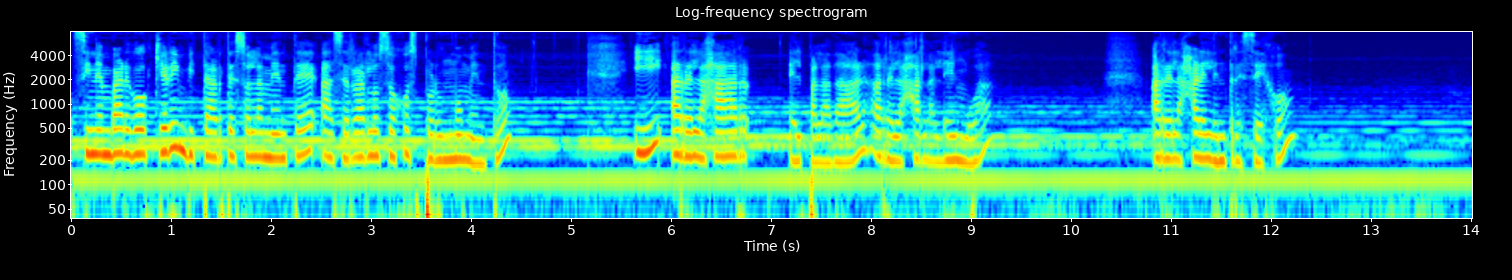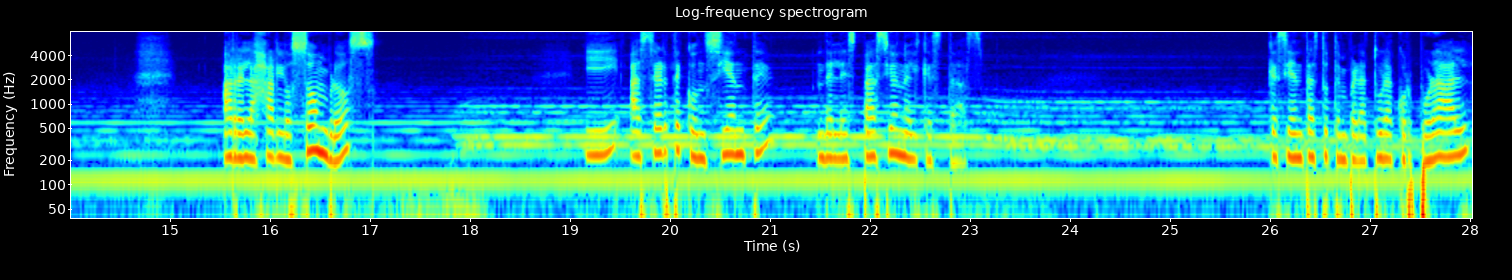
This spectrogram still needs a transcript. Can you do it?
sin embargo quiero invitarte solamente a cerrar los ojos por un momento y a relajar el paladar, a relajar la lengua, a relajar el entrecejo, a relajar los hombros y hacerte consciente del espacio en el que estás. Que sientas tu temperatura corporal,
